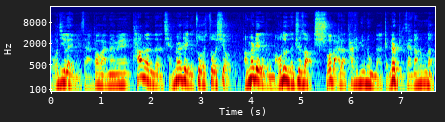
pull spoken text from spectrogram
搏击类比赛，包括 MMA，他们的前面这个做做秀，旁边这个种矛盾的制造，说白了，它是运动的整个比赛当中的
